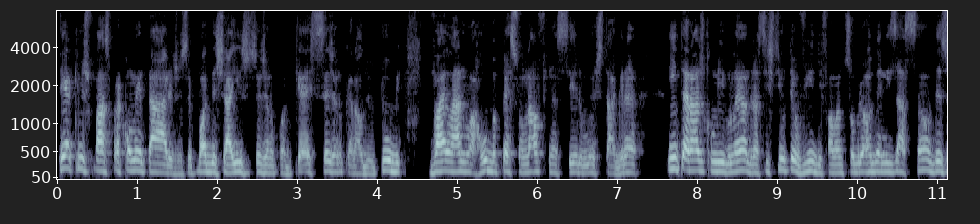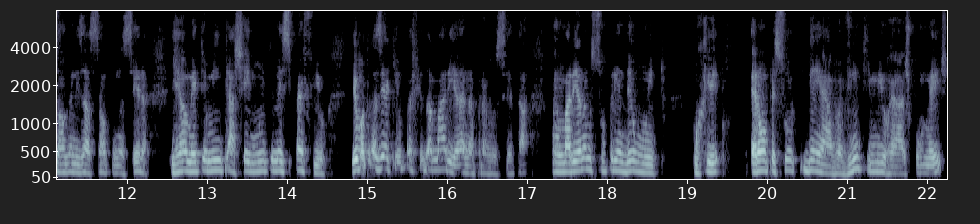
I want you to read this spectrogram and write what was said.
Tem aqui um espaço para comentários. Você pode deixar isso, seja no podcast, seja no canal do YouTube. Vai lá no arroba personal financeiro, meu Instagram, interage comigo. Leandro, assisti o teu vídeo falando sobre organização, desorganização financeira, e realmente eu me encaixei muito nesse perfil. Eu vou trazer aqui o perfil da Mariana para você, tá? A Mariana me surpreendeu muito, porque era uma pessoa que ganhava 20 mil reais por mês.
